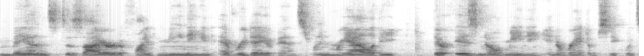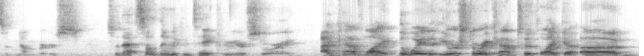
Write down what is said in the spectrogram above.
man's desire to find meaning in everyday events, when in reality, there is no meaning in a random sequence of numbers. So that's something we can take from your story. I kind of like the way that your story kind of took like a, um,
